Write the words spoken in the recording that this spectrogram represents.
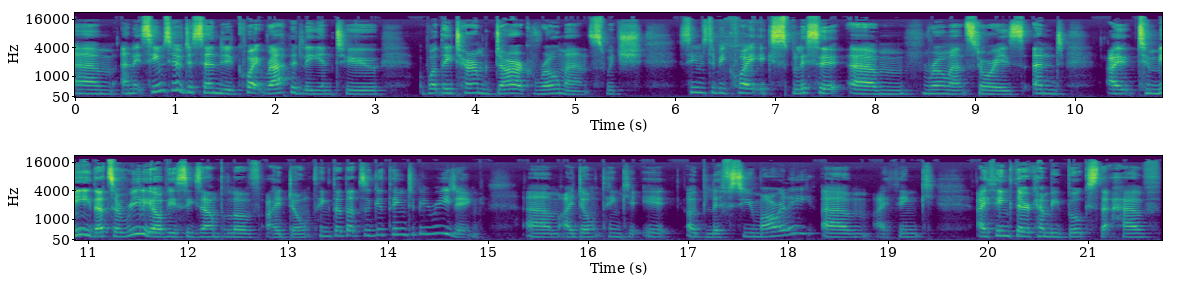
Um, and it seems to have descended quite rapidly into what they term dark romance, which seems to be quite explicit um, romance stories. And I, to me, that's a really obvious example of I don't think that that's a good thing to be reading. Um, I don't think it uplifts you morally. Um, I think I think there can be books that have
